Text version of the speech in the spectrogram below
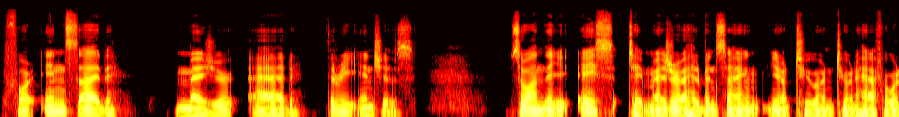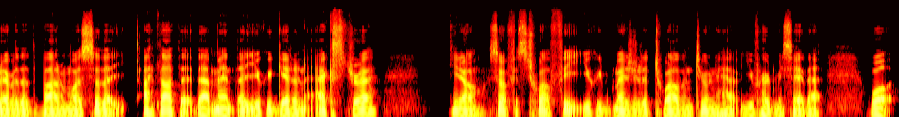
for inside measure add three inches. So on the ACE tape measure, I had been saying, you know, two and two and a half or whatever that the bottom was, so that I thought that that meant that you could get an extra, you know, so if it's 12 feet, you could measure to 12 and two and a half. You've heard me say that. Well,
